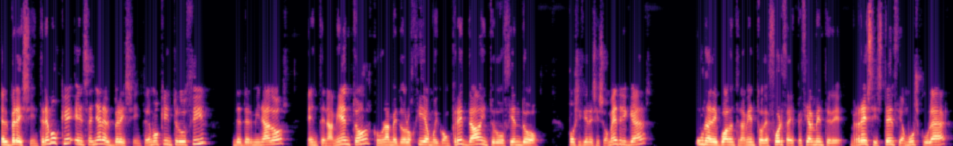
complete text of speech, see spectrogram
el bracing, tenemos que enseñar el bracing, tenemos que introducir determinados entrenamientos con una metodología muy concreta, introduciendo posiciones isométricas, un adecuado entrenamiento de fuerza y especialmente de resistencia muscular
